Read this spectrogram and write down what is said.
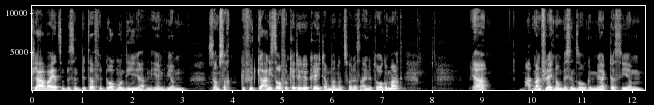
Klar, war jetzt ein bisschen bitter für Dortmund, die hatten irgendwie am Samstag gefühlt gar nichts auf die Kette gekriegt, haben dann zwar das eine Tor gemacht. Ja, hat man vielleicht noch ein bisschen so gemerkt, dass sie am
